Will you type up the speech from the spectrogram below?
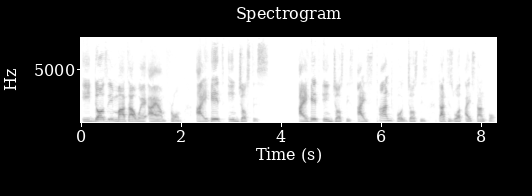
It doesn't matter where I am from. I hate injustice. I hate injustice. I stand for justice. That is what I stand for.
